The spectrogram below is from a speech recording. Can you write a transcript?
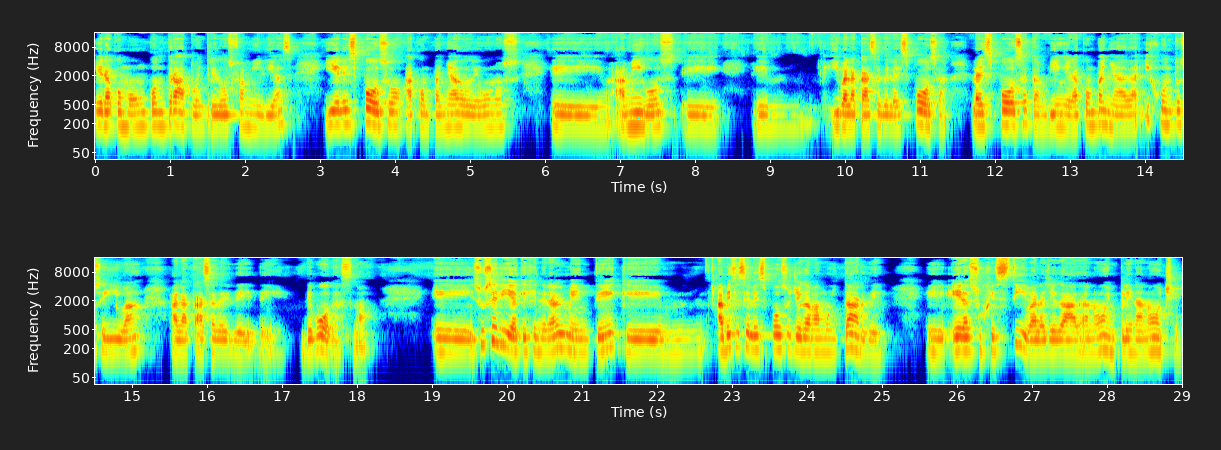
Era como un contrato entre dos familias y el esposo, acompañado de unos eh, amigos, eh, em, iba a la casa de la esposa. La esposa también era acompañada y juntos se iban a la casa de, de, de bodas, ¿no? Eh, sucedía que generalmente que mm, a veces el esposo llegaba muy tarde, eh, era sugestiva la llegada, ¿no? En plena noche.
